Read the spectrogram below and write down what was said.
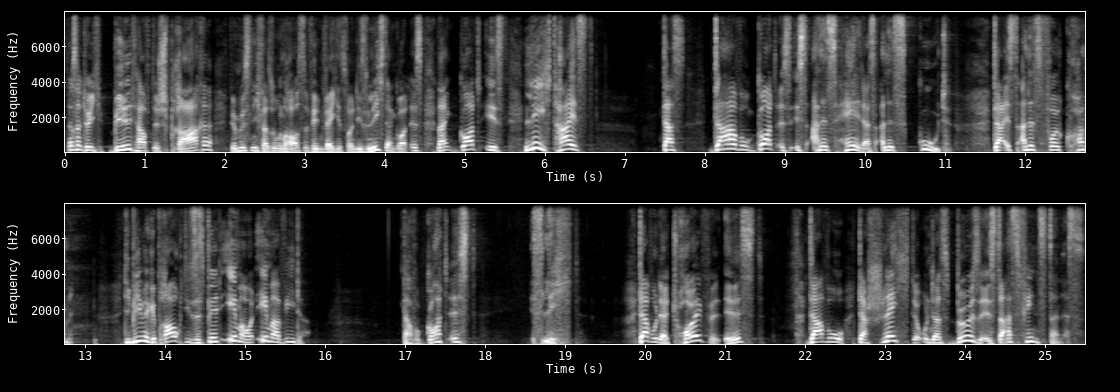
Das ist natürlich bildhafte Sprache. Wir müssen nicht versuchen herauszufinden, welches von diesen Lichtern Gott ist. Nein, Gott ist Licht. Heißt, dass da, wo Gott ist, ist alles hell, da ist alles gut, da ist alles vollkommen. Die Bibel gebraucht dieses Bild immer und immer wieder. Da, wo Gott ist, ist Licht. Da, wo der Teufel ist, da, wo das Schlechte und das Böse ist, da ist Finsternis.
